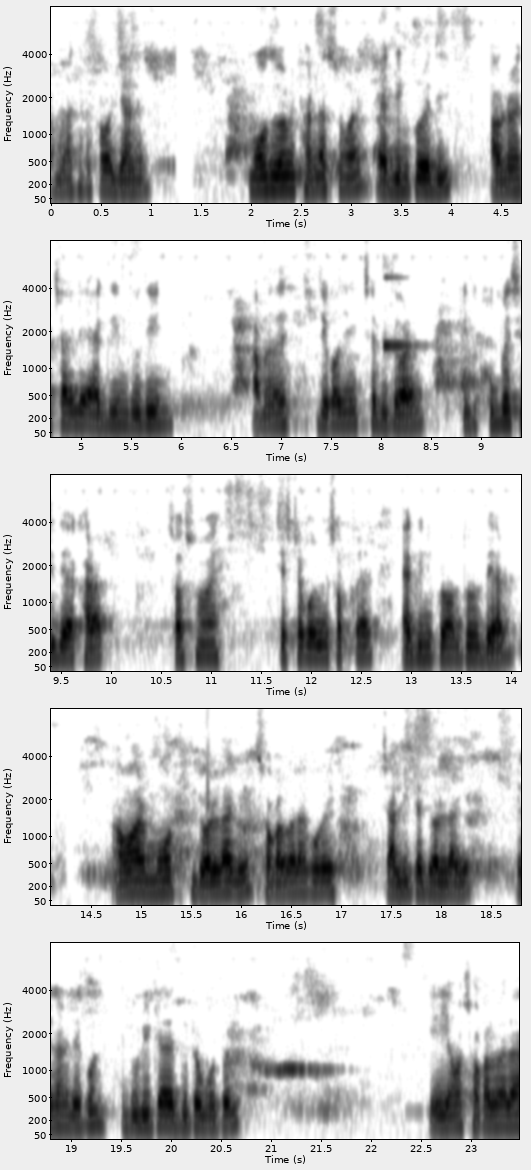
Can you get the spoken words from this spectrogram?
আপনারা সেটা সবাই জানেন। মধু আমি ঠান্ডার সময় একদিন করে দিই। আপনারা চাইলে একদিন, দুদিন আপনাদের যে কদিন ইচ্ছা দিতে পারেন, কিন্তু খুব বেশি দেওয়া খারাপ। সবসময় চেষ্টা করবেন সপ্তাহে একদিন করে অন্তত দেওয়ার আমার মোট জল লাগে, সকালবেলা করে চার লিটার জল লাগে। এখানে দেখুন, দু লিটারের দুটো বোতল। এই আমার সকালবেলা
